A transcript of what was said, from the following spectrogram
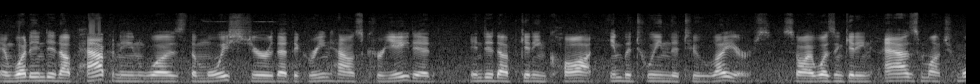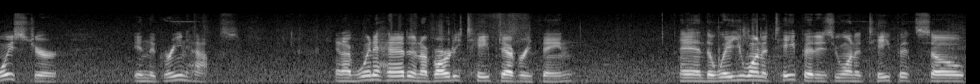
And what ended up happening was the moisture that the greenhouse created ended up getting caught in between the two layers. So I wasn't getting as much moisture in the greenhouse. And I've went ahead and I've already taped everything. And the way you want to tape it is you want to tape it so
